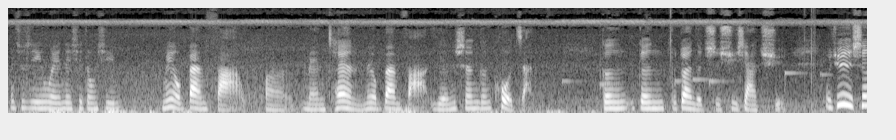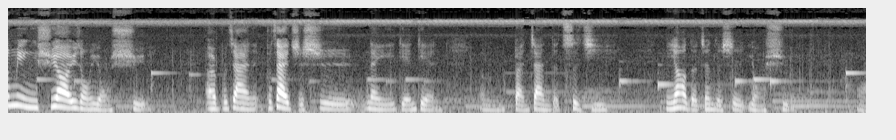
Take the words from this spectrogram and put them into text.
那就是因为那些东西没有办法呃 maintain，没有办法延伸跟扩展，跟跟不断的持续下去。我觉得生命需要一种永续，而不再不再只是那一点点嗯短暂的刺激。你要的真的是永续，哦。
